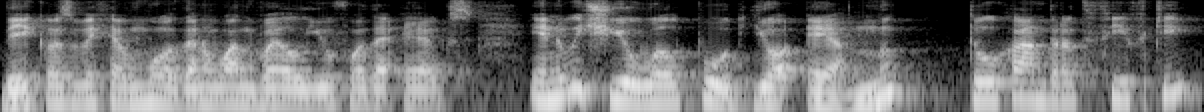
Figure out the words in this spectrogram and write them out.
because we have more than one value for the x, in which you will put your n, 250,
